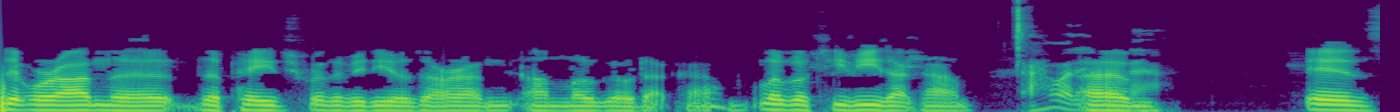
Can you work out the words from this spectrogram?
that were on the, the page for the videos are on, on logo.com, logotv.com, Oh, I didn't know Um, that. is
